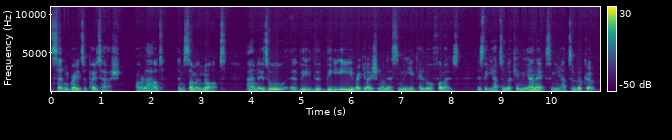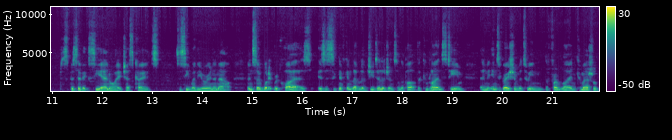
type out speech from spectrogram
certain grades of potash are allowed and some are not. And it's all uh, the, the, the EU regulation on this and the UK law follows is that you have to look in the annex and you have to look at specific CN or HS codes to see whether you're in and out. And so, what it requires is a significant level of due diligence on the part of the compliance team and integration between the frontline commercial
